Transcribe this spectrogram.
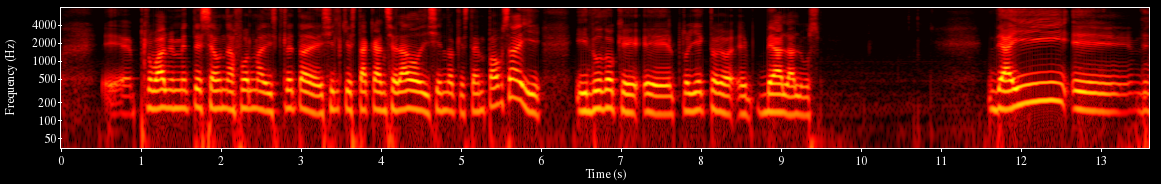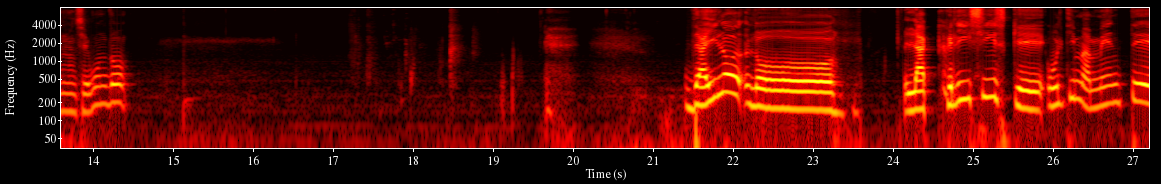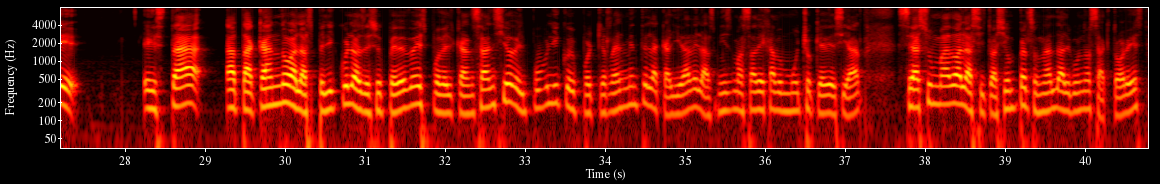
eh, probablemente sea una forma discreta de decir que está cancelado diciendo que está en pausa y y dudo que eh, el proyecto eh, vea la luz. De ahí, denme un segundo. De ahí lo, lo, la crisis que últimamente está atacando a las películas de superhéroes por el cansancio del público y porque realmente la calidad de las mismas ha dejado mucho que desear, se ha sumado a la situación personal de algunos actores.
